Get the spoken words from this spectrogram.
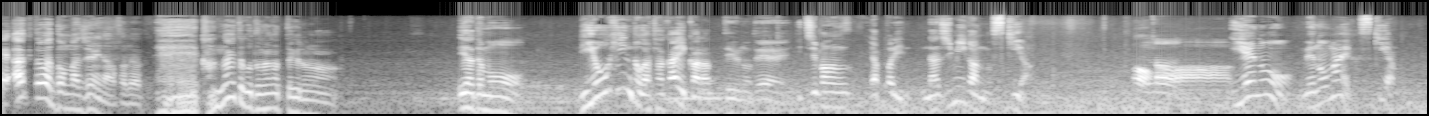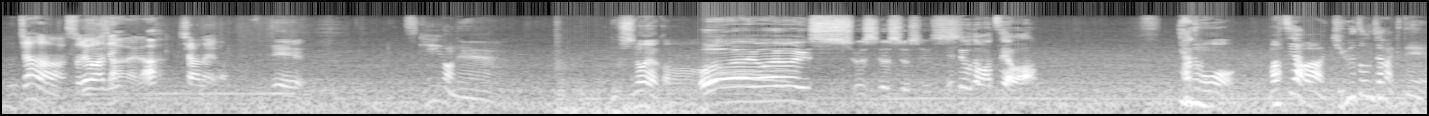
え、アクトはどんな順位なのそれは。えー、考えたことなかったけどな。いや、でも、利用頻度が高いからっていうので、一番、やっぱり、馴染みがんのすき家。あなあー。家の目の前がすき家の。じゃあ、それはねしゃ、あないな。しゃあないわ。で、好きがね、吉野家かな。おいおいおい、よし、よしよしよしよえ、しって。ことは松屋は？いやでも、松屋は牛丼じゃなくて、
